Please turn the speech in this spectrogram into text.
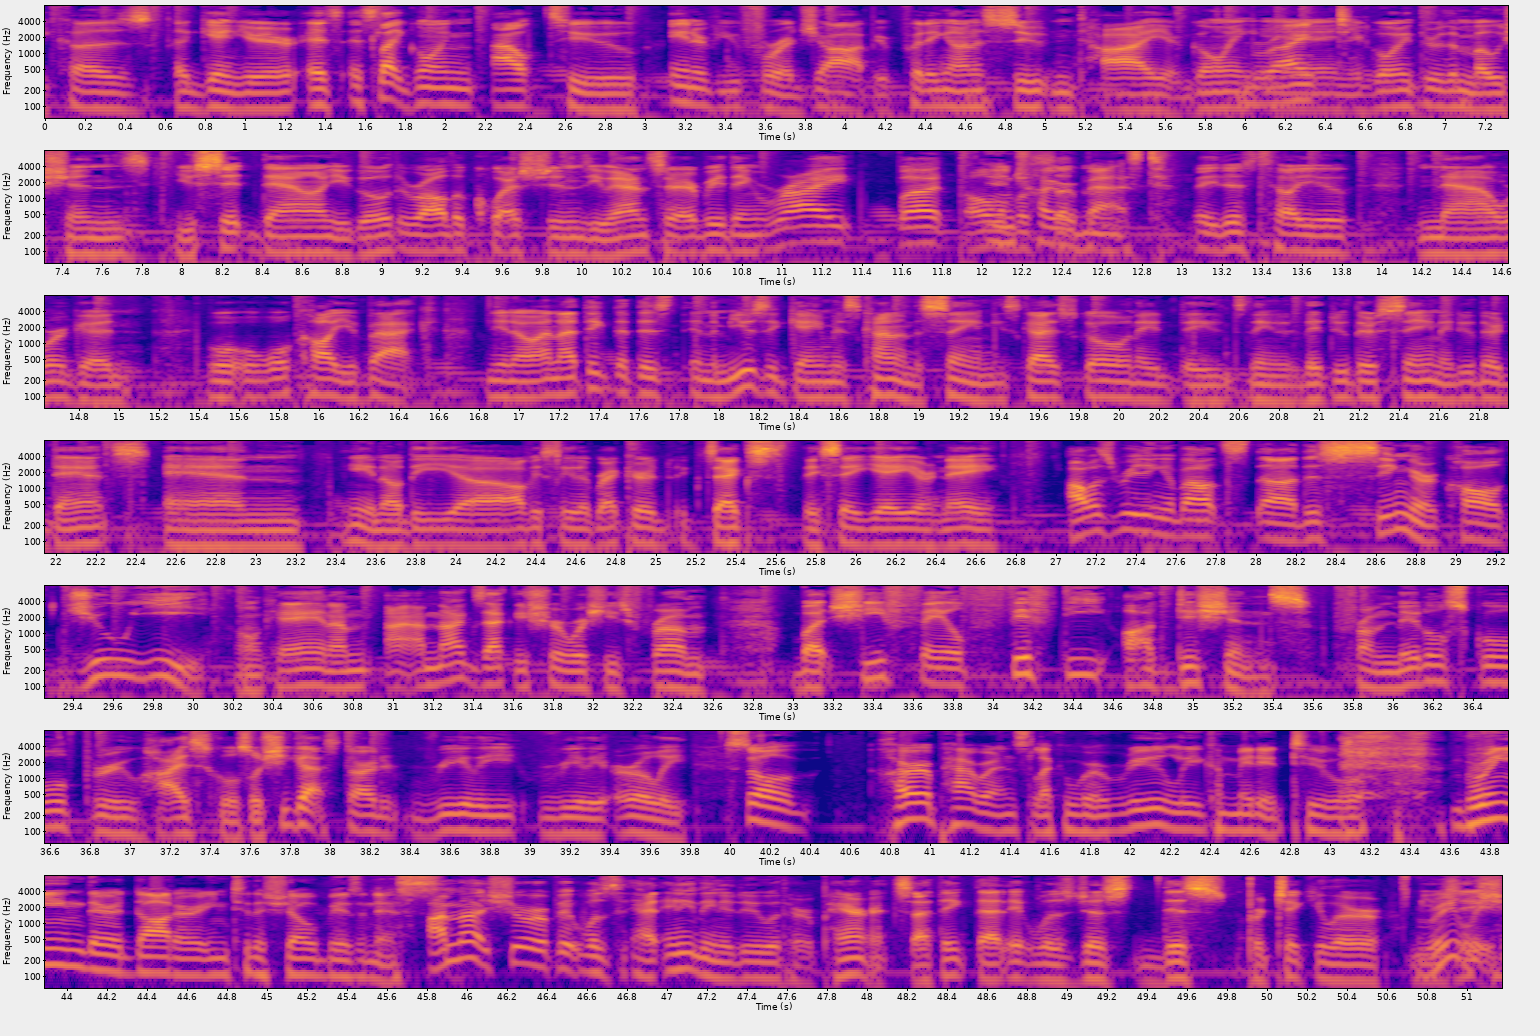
because again, you're it's it's like going out to interview for a job. You're putting on a suit and tie. You're going Right. in. You're going through the motions. You sit down. You go through all the questions. You answer everything right, but all And of a sudden, best. they just tell you, "Nah, we're good. We'll, we'll call you back." You know, and I think that this in the music game is kind of the same. These guys go and they they they, they do their sing, they do their dance, and you know the uh, obviously the record execs they say yay or nay. I was reading about uh, this singer called Ju Yi, okay, and I'm I'm not exactly sure where she's from, but she failed 50 auditions from middle school through high school, so she got started really really early. So her parents like were really committed to bringing their daughter into the show business. I'm not sure if it was had anything to do with her parents. I think that it was just this particular Really?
